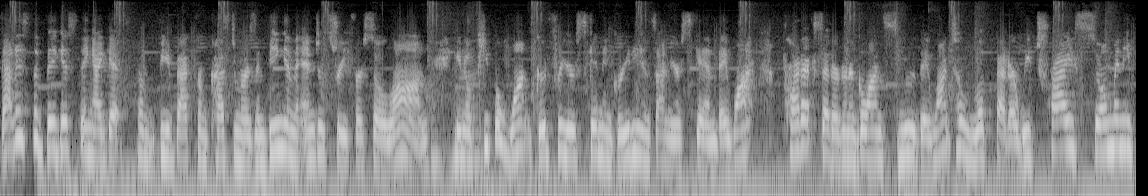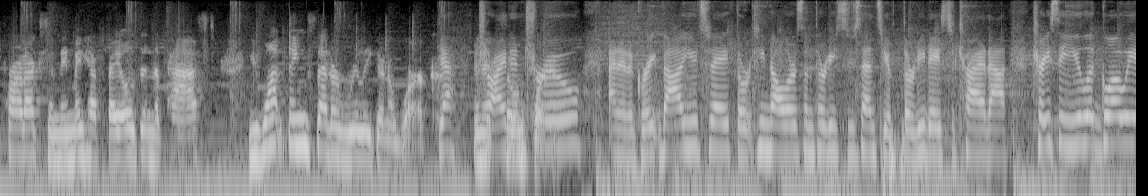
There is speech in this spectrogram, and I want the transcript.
That is the biggest thing I get from feedback from customers and being in the industry for so long. Mm-hmm. You know, mm-hmm. people want good for your skin ingredients on your skin. They want products that are going to go on smooth. They want to look better. We try so many products and they may have failed in the past. You want things that are really going to work. Yeah, and tried so and important. true and at a great value today, $13.32. You have 30 days to try it out. Tracy, you look glowy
